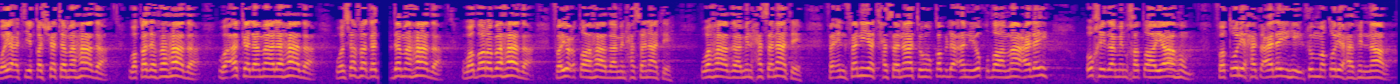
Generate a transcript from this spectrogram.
ويأتي قد شتم هذا وقذف هذا وأكل مال هذا وسفك دم هذا وضرب هذا فيعطى هذا من حسناته وهذا من حسناته. فإن فنيت حسناته قبل أن يقضى ما عليه أخذ من خطاياهم فطرحت عليه ثم طرح في النار.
